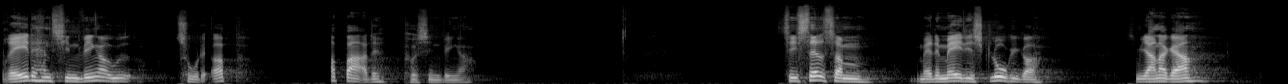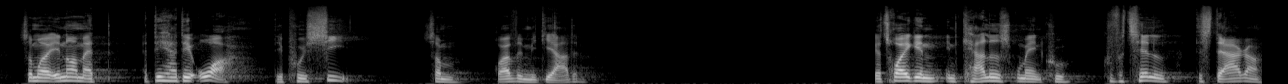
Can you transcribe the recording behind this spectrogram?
Bredte han sine vinger ud, tog det op og bar det på sine vinger. Se selv som matematisk logiker, som jeg nok er, så må jeg indrømme, at at det her det er ord, det er poesi, som rører ved mit hjerte. Jeg tror ikke, en, en kærlighedsroman kunne, kunne fortælle det stærkere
